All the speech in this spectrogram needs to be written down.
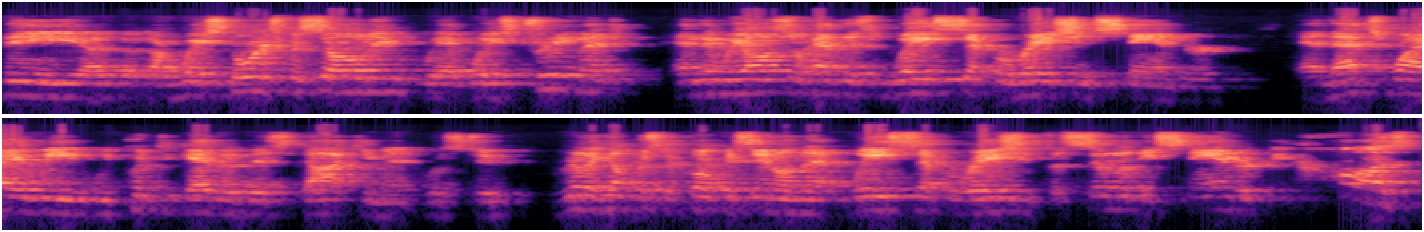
the, uh, the, our waste storage facility, we have waste treatment, and then we also have this waste separation standard. And that's why we, we put together this document, was to really help us to focus in on that waste separation facility standard because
